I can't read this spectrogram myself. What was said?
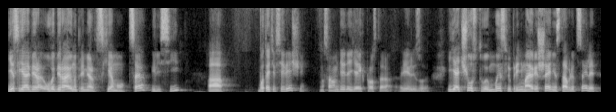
Если я выбираю, например, схему С или С, а вот эти все вещи, На самом деле я их просто реализую. И я чувствую, мыслю, принимаю решения, ставлю цели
